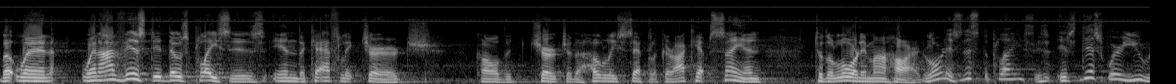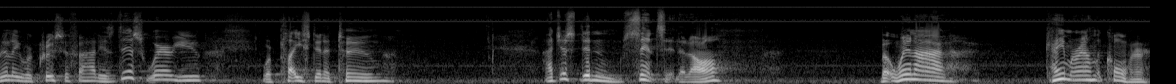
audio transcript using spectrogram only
but when, when I visited those places in the Catholic Church, called the Church of the Holy Sepulchre, I kept saying to the Lord in my heart, Lord, is this the place? Is, is this where you really were crucified? Is this where you were placed in a tomb? I just didn't sense it at all. But when I came around the corner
